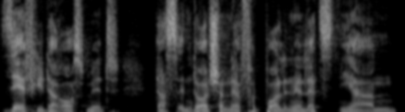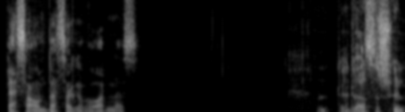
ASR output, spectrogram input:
sehr viel daraus mit dass in Deutschland der Football in den letzten Jahren besser und besser geworden ist. Und äh, du hast es schön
